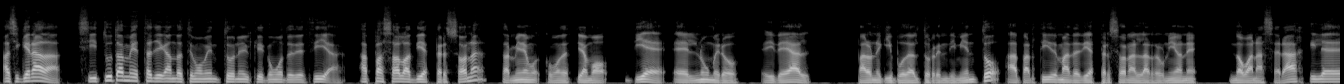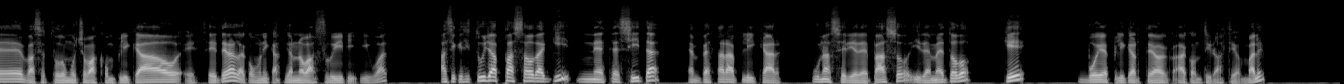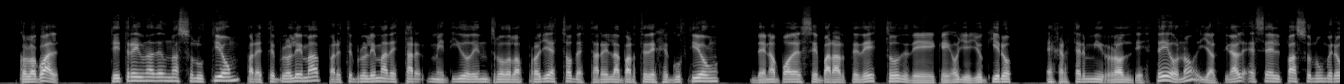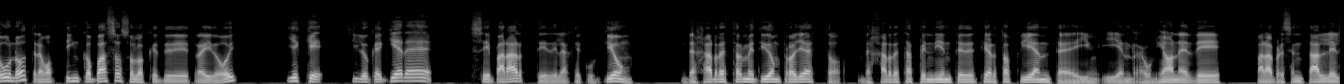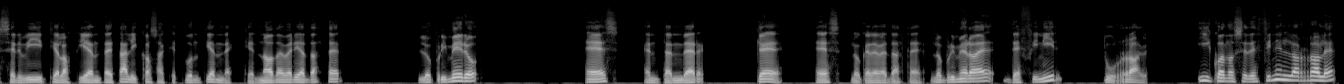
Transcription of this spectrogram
Así que nada, si tú también estás llegando a este momento en el que, como te decía, has pasado las 10 personas, también, como decíamos, 10 es el número ideal para un equipo de alto rendimiento. A partir de más de 10 personas las reuniones no van a ser ágiles, va a ser todo mucho más complicado, etcétera. La comunicación no va a fluir igual. Así que si tú ya has pasado de aquí, necesitas empezar a aplicar una serie de pasos y de métodos que voy a explicarte a, continuación, ¿vale? Con lo cual, te trae una, una solución para este problema, para este problema de estar metido dentro de los proyectos, de estar en la parte de ejecución, de no poder separarte de esto, de que, oye, yo quiero ejercer mi rol de CEO, ¿no? Y al final ese es el paso número uno. Tenemos cinco pasos, son los que te he traído hoy. Y es que si lo que quieres es separarte de la ejecución, dejar de estar metido en proyectos, dejar de estar pendiente de ciertos clientes y, en reuniones de para presentarle el servicio a los clientes y tal y cosas que tú entiendes que no deberías de hacer, lo primero es entender qué es lo que debes de hacer. Lo primero es definir tu rol. Y cuando se definen los roles,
